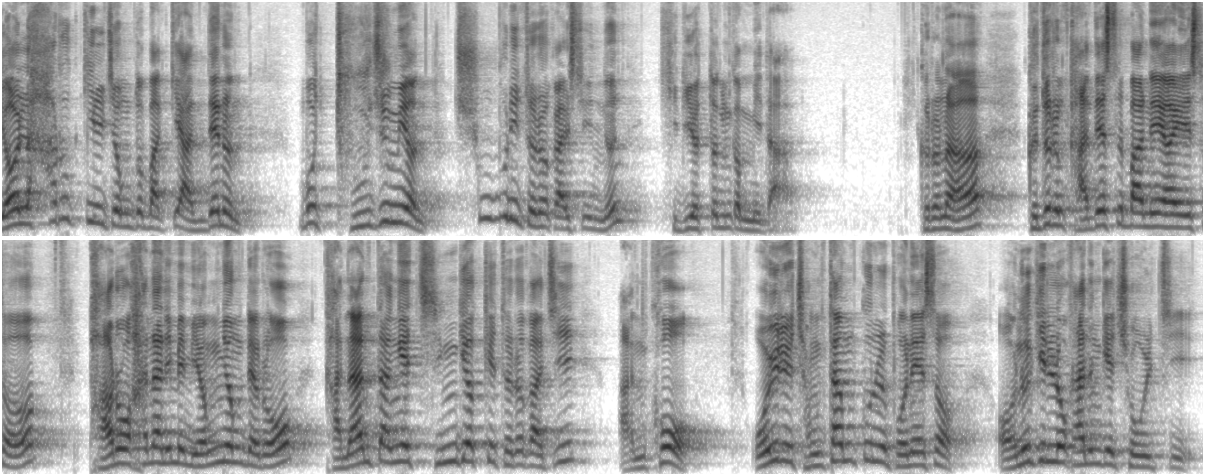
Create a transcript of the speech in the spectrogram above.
열 하루 길 정도밖에 안 되는 뭐 두 주면 충분히 들어갈 수 있는 길이었던 겁니다. 그러나 그들은 가데스 바네아에서 바로 하나님의 명령대로 가나안 땅에 진격해 들어가지 않고 오히려 정탐꾼을 보내서 어느 길로 가는 게 좋을지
